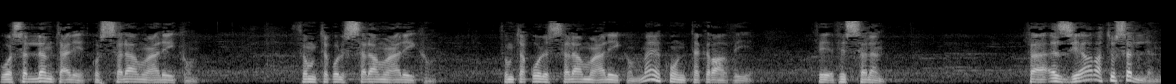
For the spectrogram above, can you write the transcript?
وسلمت عليه تقول السلام عليكم ثم تقول السلام عليكم ثم تقول السلام عليكم ما يكون تكرار في في, في السلام. فالزيارة تسلم.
